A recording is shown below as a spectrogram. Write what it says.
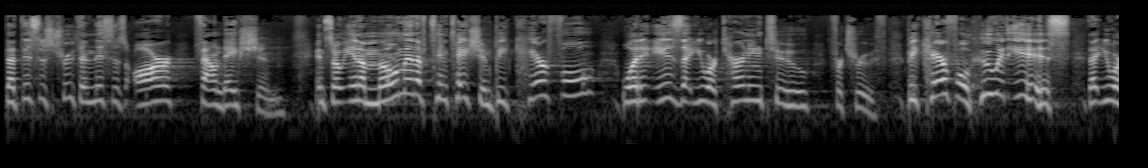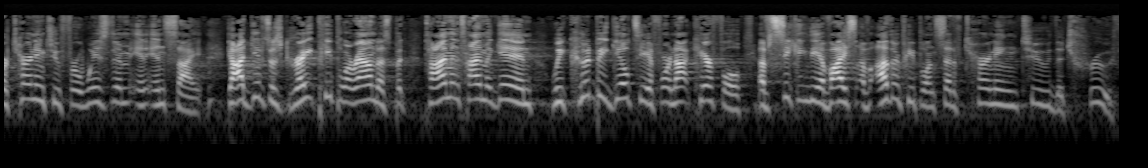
that this is truth and this is our foundation. And so, in a moment of temptation, be careful what it is that you are turning to for truth. Be careful who it is that you are turning to for wisdom and insight. God gives us great people around us, but time and time again, we could be guilty if we're not careful of seeking the advice of other people instead of turning to the truth.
